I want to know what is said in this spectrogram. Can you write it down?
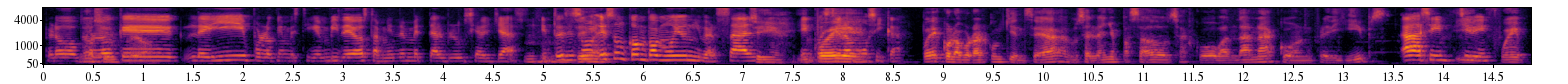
pero No, por sí, lo que leí, por lo que investigué en videos, también le mete al blues y al jazz. Ujú, Entonces sí. es, un, es un compa muy universal Sí, en cuestión puede, de música. puede colaborar con quien sea. O sea, el año pasado sacó Bandana con Freddie Gibbs. Ah, sí, y sí fue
